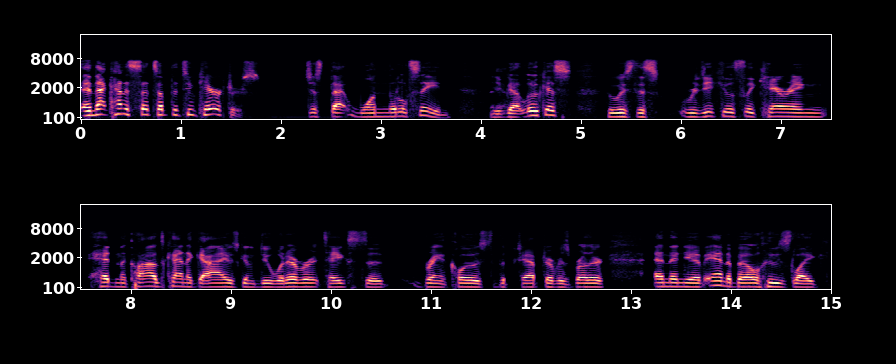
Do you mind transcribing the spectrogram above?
and that kind of sets up the two characters. Just that one little scene. You've got Lucas, who is this ridiculously caring, head in the clouds kind of guy who's going to do whatever it takes to bring a close to the chapter of his brother. And then you have Annabelle, who's like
